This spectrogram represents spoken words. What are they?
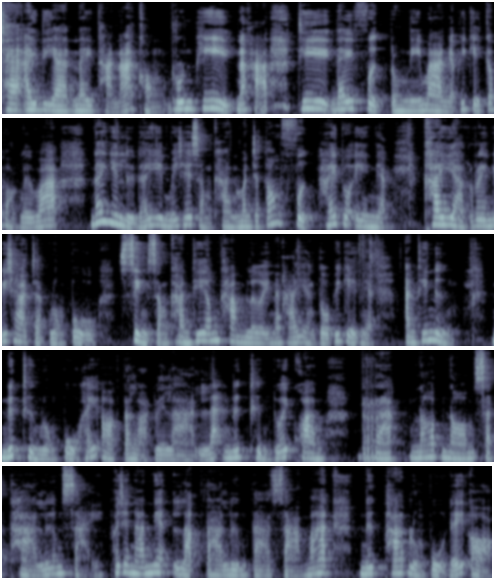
แชร์ไอเดียในฐานะของรุ่นพี่นะคะ ที่ได้ฝึกตรงนี้มาเนี่ยพี่เกดก็บอกเลยว่า ได้ยินหรือได้ยินไม่ใช่สำคัญ มันจะต้องฝึกให้ตัวเองเนี่ยใครอยากเรียนวิชาจากหลวงปู่ สิ่งสำคัญที่ต้องทำเลยนะคะ อย่างตัวพี่เกดเนี่ย อันที่หนึ่งนึกถึงหลวงปู่ให้ออกตลอดเวลา และนึกถึงด้วยความรักนอบน้อมศรัทธาเลื่อมใส เพราะฉะนั้นเนี่ยหลับตาลืมตาสามารถนึกภาพหลวงปู่ได้ออก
